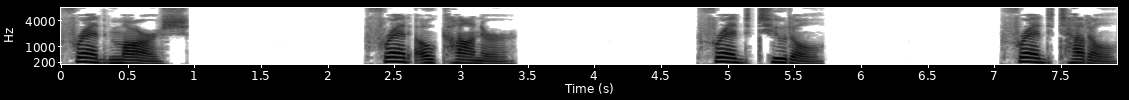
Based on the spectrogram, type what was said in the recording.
Fred Marsh Fred O'Connor Fred Tootle Fred Tuttle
